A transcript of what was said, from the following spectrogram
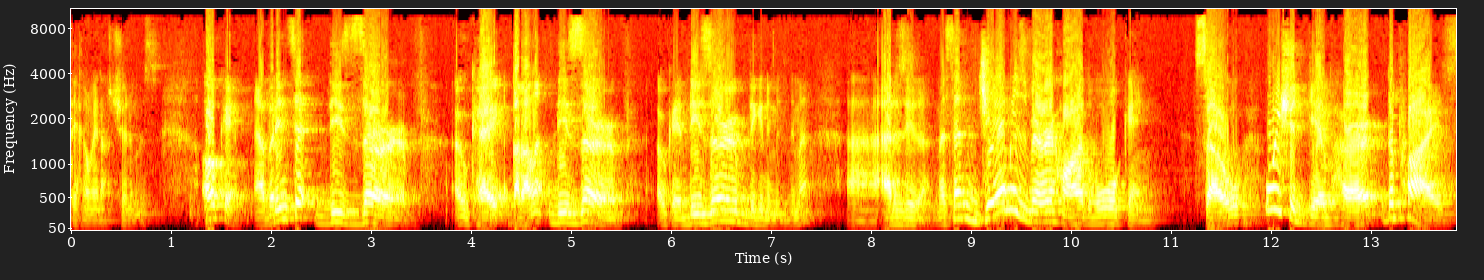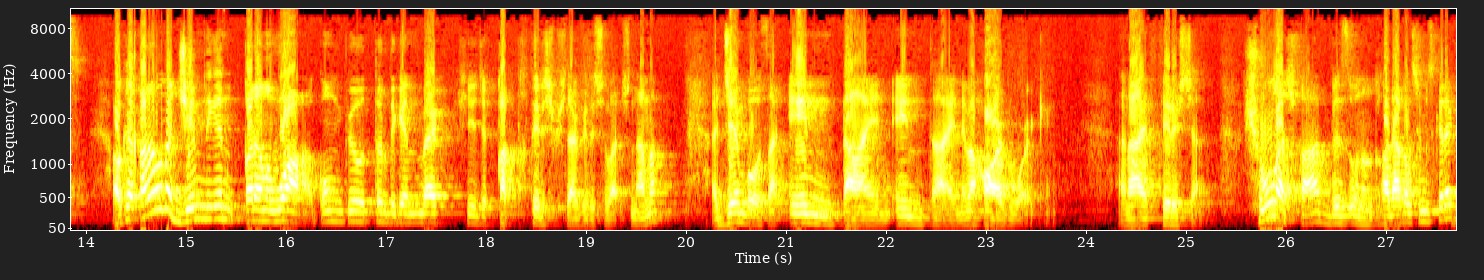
texnik tushunamiz okay birinchisi deserve. Okay qaranglar deserve. Okay deserve deganimiz nima arziydi masalan Jim is very hard working so we should give her the prize okay qaranglar Jim degan qaranglar va kompyuter degan shuncha qattiq terishib ishlab ketishlar shunami Jim bo'lsa intine intine nima hard working ana terishchan Shunlashqa biz uning qanday qilishimiz kerak?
